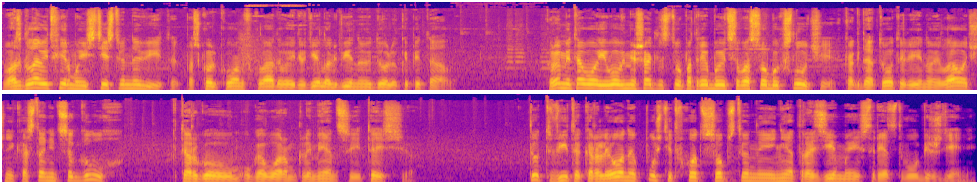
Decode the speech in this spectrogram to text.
Возглавит фирму, естественно, Вита, поскольку он вкладывает в дело львиную долю капитала. Кроме того, его вмешательство потребуется в особых случаях, когда тот или иной лавочник останется глух к торговым уговорам Клеменции и Тессио. Тут Вита Корлеоне пустит в ход собственные неотразимые средства убеждения.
